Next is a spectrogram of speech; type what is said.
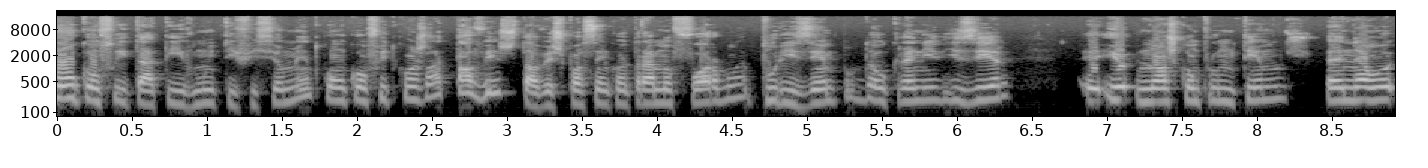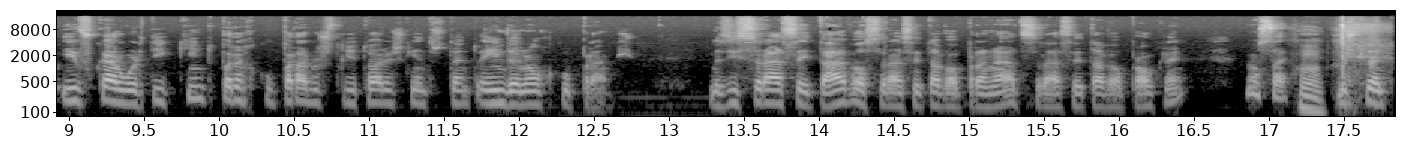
com o conflito ativo, muito dificilmente. Com o conflito congelado, talvez. Talvez possa encontrar uma fórmula, por exemplo, da Ucrânia dizer eh, eu, nós comprometemos a não evocar o artigo 5 para recuperar os territórios que, entretanto, ainda não recuperamos. Mas isso será aceitável? Será aceitável para a NATO? Será aceitável para a Ucrânia? Não sei. Hum. Mas, portanto,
